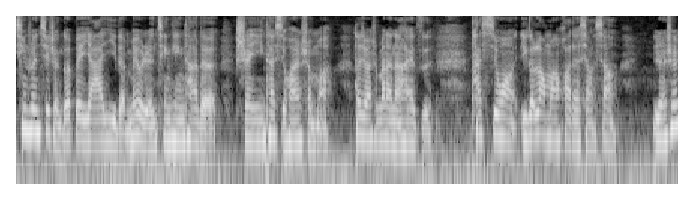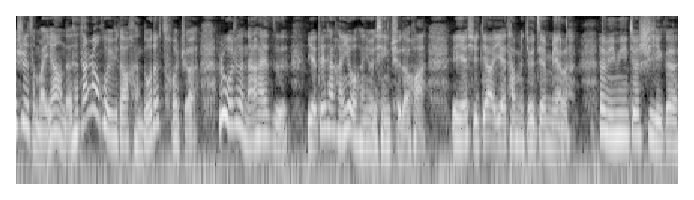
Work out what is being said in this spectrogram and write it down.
青春期整个被压抑的，没有人倾听他的声音。他喜欢什么？他喜欢什么样的男孩子？他希望一个浪漫化的想象。人生是怎么样的？他当然会遇到很多的挫折。如果这个男孩子也对他很有很有兴趣的话，也许第二页他们就见面了。那明明就是一个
